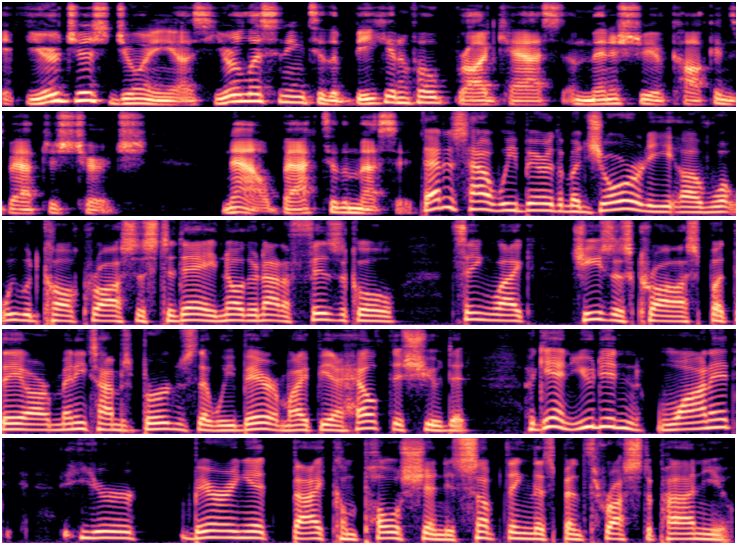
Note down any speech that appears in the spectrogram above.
if you're just joining us, you're listening to the Beacon of Hope broadcast, a ministry of Calkins Baptist Church. Now, back to the message. That is how we bear the majority of what we would call crosses today. No, they're not a physical thing like Jesus' cross, but they are many times burdens that we bear. It might be a health issue that, again, you didn't want it. You're bearing it by compulsion. It's something that's been thrust upon you.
